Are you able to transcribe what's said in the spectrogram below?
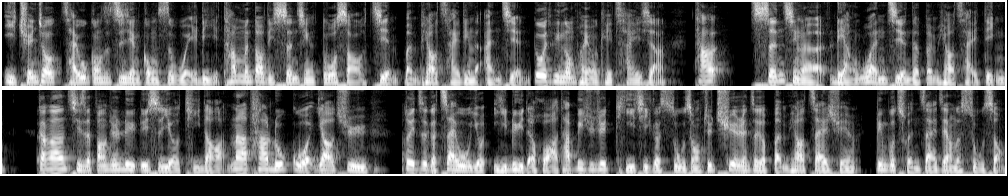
以全球财务公司这间公司为例，他们到底申请了多少件本票裁定的案件？各位听众朋友朋友可以猜一下，他申请了两万件的本票裁定。刚刚其实方军律律师有提到，那他如果要去对这个债务有疑虑的话，他必须去提起一个诉讼，去确认这个本票债权并不存在这样的诉讼。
